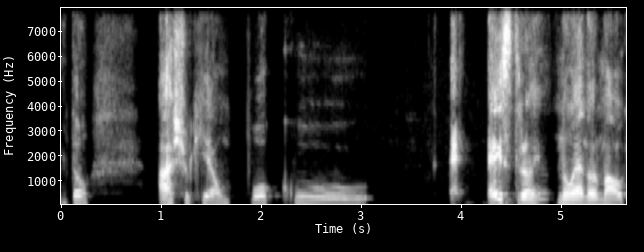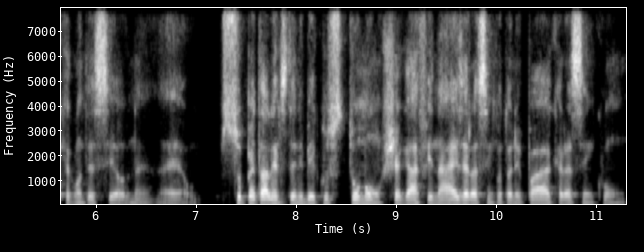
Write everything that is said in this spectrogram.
Então, acho que é um pouco é, é estranho, não é normal o que aconteceu, né? É, super talentos da NBA costumam chegar a finais, era assim com o Tony Parker, era assim com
